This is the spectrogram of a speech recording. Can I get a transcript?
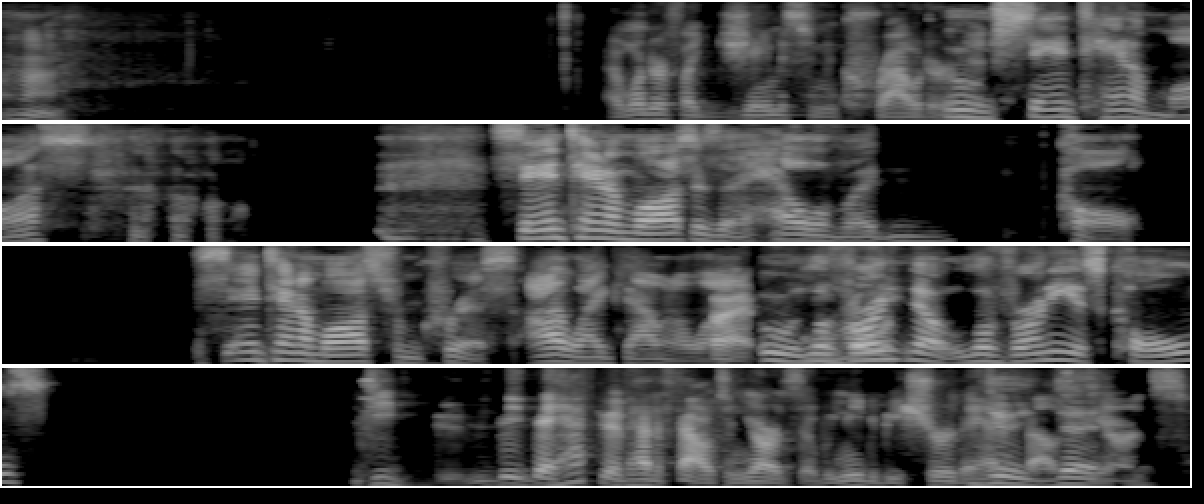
hmm. I wonder if like Jamison Crowder. Ooh, Santana Moss. Santana Moss is a hell of a call. Santana Moss from Chris. I like that one a lot. right, Ooh, Laverne. No, Laveranues Coles. he they, they have to have had a thousand yards though. We need to be sure they had a thousand the- yards.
